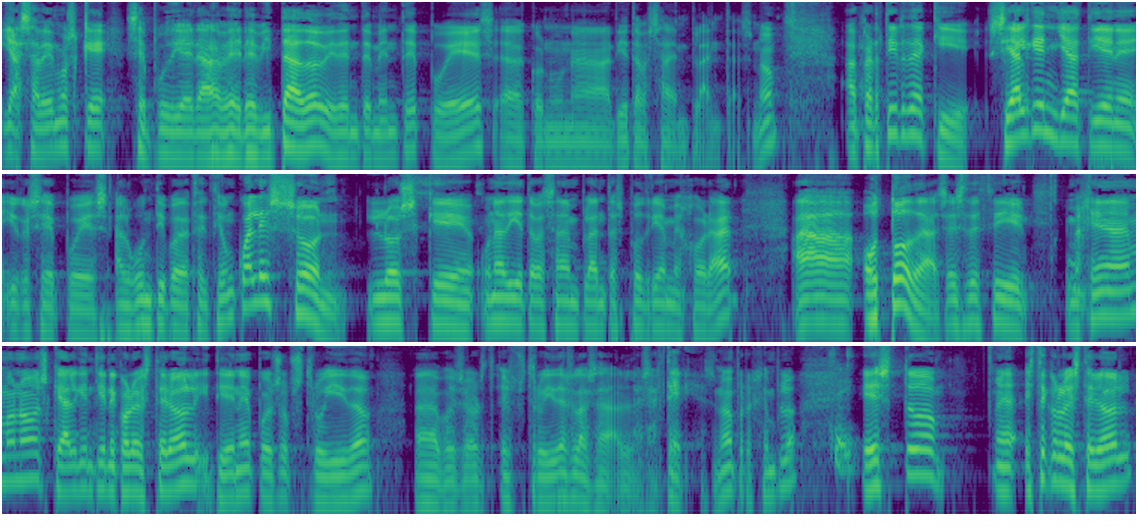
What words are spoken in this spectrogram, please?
ya sabemos que se pudiera haber evitado, evidentemente, pues eh, con una dieta basada en plantas, ¿no? A partir de aquí, si alguien ya tiene, yo qué sé, pues algún tipo de afección, ¿cuáles son los que una dieta basada en plantas podría mejorar? Ah, o todas, es decir, imaginémonos que alguien tiene colesterol y tiene pues obstruido, uh, pues obstruidas las, arterias, ¿no? Por ejemplo. Esto eh, este colesterol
